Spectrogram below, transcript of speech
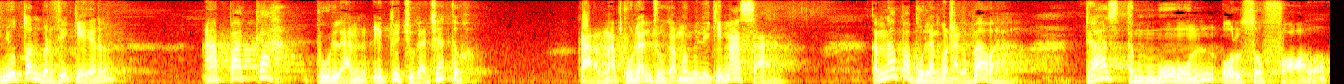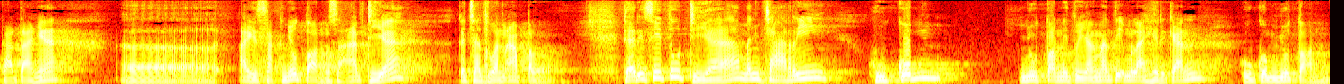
Newton berpikir, apakah bulan itu juga jatuh? Karena bulan juga memiliki massa. Kenapa bulan kok tidak ke bawah? Does the moon also fall? Katanya uh, Isaac Newton saat dia kejatuhan apel. Dari situ dia mencari hukum Newton itu yang nanti melahirkan hukum Newton.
